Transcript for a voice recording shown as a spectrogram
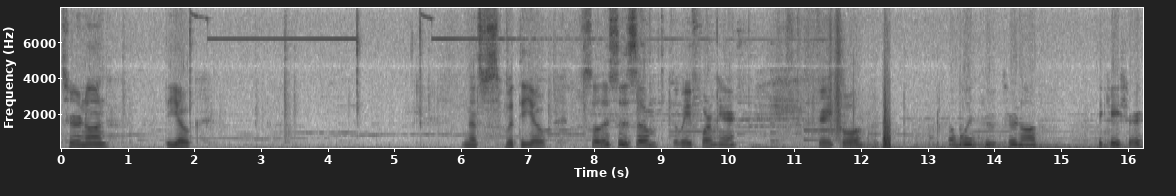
turn on the yoke. And that's with the yoke. So this is um, the waveform here. Very cool. I'm going to turn off the Kacher.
